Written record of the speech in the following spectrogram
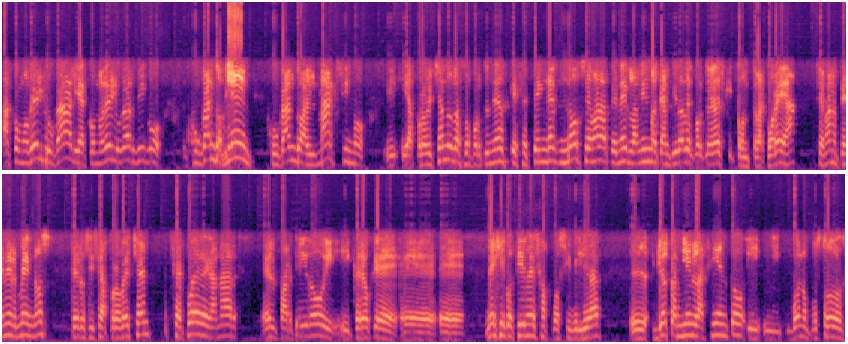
a como dé lugar y a como dé lugar digo jugando bien, jugando al máximo y, aprovechando las oportunidades que se tengan, no se van a tener la misma cantidad de oportunidades que contra Corea, se van a tener menos, pero si se aprovechan se puede ganar el partido y, creo que eh, eh, México tiene esa posibilidad. yo también la siento y, y bueno, pues todos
